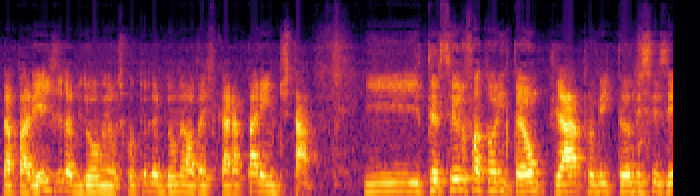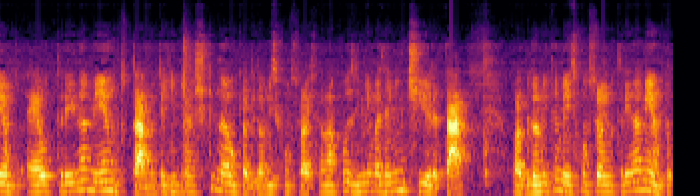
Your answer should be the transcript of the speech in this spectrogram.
da parede do abdômen, da musculatura do abdômen, ela vai ficar aparente, tá? E terceiro fator, então, já aproveitando esse exemplo, é o treinamento, tá? Muita gente acha que não, que o abdômen se constrói só na cozinha, mas é mentira, tá? O abdômen também se constrói no treinamento.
